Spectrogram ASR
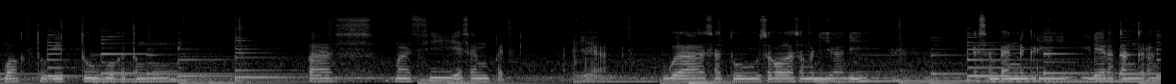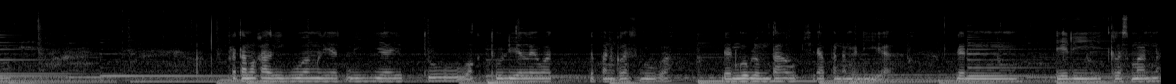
Waktu itu gue ketemu pas masih SMP Ya, gue satu sekolah sama dia di SMPN negeri di daerah Tangerang. Pertama kali gue ngeliat dia itu waktu dia lewat depan kelas gue dan gue belum tahu siapa nama dia. Dan dia di kelas mana.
